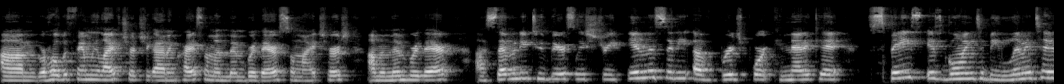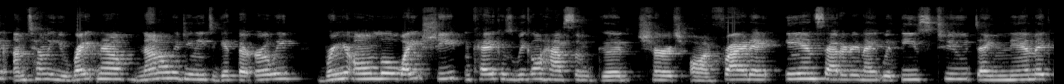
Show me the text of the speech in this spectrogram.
Um, Rehoboth Family Life Church of God in Christ. I'm a member there. So my church, I'm a member there. Uh, 72 Beardsley Street in the city of Bridgeport, Connecticut. Space is going to be limited. I'm telling you right now, not only do you need to get there early, bring your own little white sheet, okay? Because we're going to have some good church on Friday and Saturday night with these two dynamic,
